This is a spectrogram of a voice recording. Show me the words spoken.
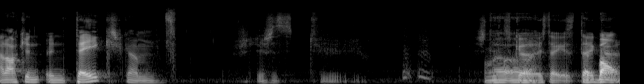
Alors qu'une une take, je suis comme. je- J'étais Ouais, ouais, correct? ouais. C'était- bon,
